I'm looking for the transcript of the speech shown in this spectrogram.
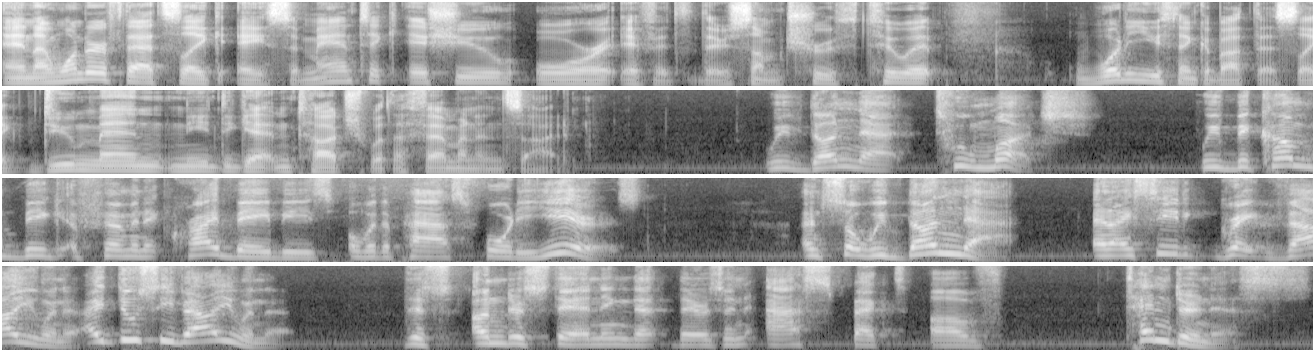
And I wonder if that's like a semantic issue or if it's there's some truth to it. What do you think about this? Like, do men need to get in touch with a feminine side? We've done that too much. We've become big effeminate crybabies over the past 40 years. And so we've done that. And I see great value in it. I do see value in that this understanding that there's an aspect of tenderness.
